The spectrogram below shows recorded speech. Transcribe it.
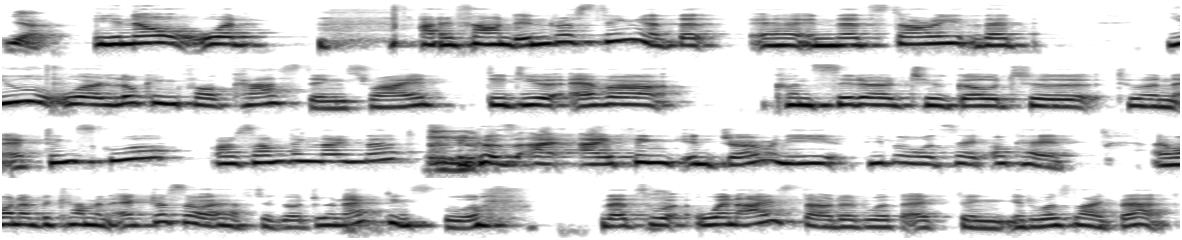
Yeah. You know what I found interesting at that uh, in that story that you were looking for castings, right? Did you ever consider to go to to an acting school or something like that? Because I I think in Germany people would say, okay, I want to become an actor, so I have to go to an acting school. That's wh- when I started with acting. It was like that.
